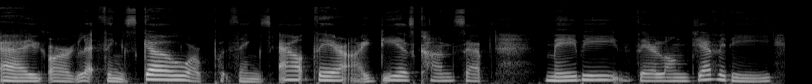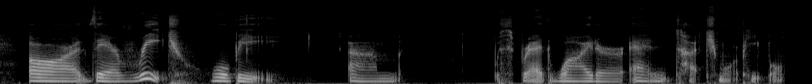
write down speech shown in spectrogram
uh, or let things go or put things out there, ideas, concept, maybe their longevity or their reach will be um, spread wider and touch more people.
